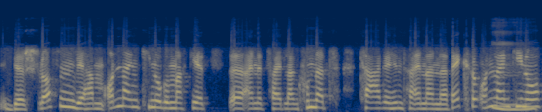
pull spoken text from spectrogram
geschlossen. Wir haben Online-Kino gemacht jetzt äh, eine Zeit lang 100 Tage hintereinander weg, Online-Kino.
